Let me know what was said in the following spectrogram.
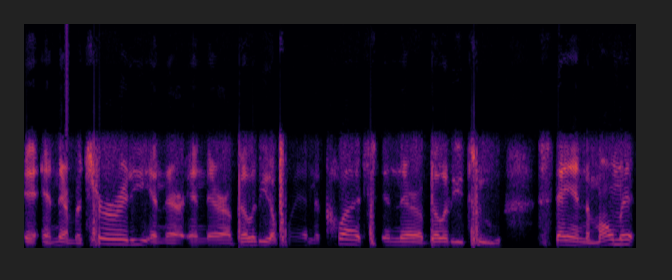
in, in, their maturity, in their in their ability to play in the clutch, in their ability to stay in the moment.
